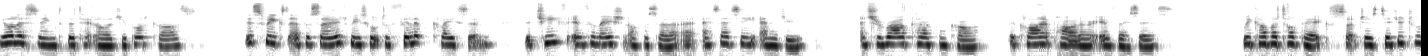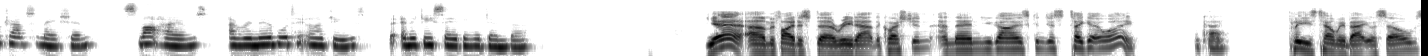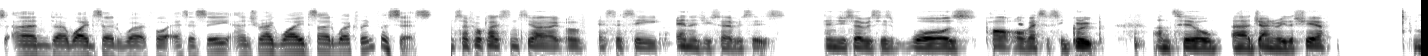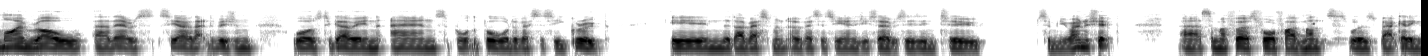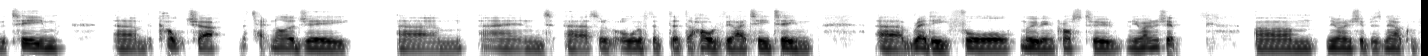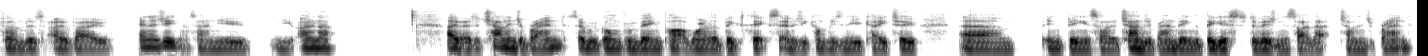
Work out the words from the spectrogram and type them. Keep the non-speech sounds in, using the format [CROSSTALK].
Hello, you're listening to the Technology Podcast. This week's episode, we talk to Philip Clayson, the Chief Information Officer at SSE Energy, and Chirag Khurgamkar, the client partner at Infosys. We cover topics such as digital transformation, smart homes, and renewable technologies for energy saving agenda. Yeah, um, if I just uh, read out the question and then you guys can just take it away. Okay. Please tell me about yourselves and uh, why you decided to work for SSE and Chirag, why you decided to work for Infosys. So Phil Clayson, CIO of SSE Energy Services. Energy Services was part of SSE Group until uh, January this year. My role uh, there as CEO of that division was to go in and support the board of SSE Group in the divestment of SSE Energy Services into some new ownership. Uh, so my first four or five months was about getting the team, um, the culture, the technology, um, and uh, sort of all of the, the, the whole of the IT team uh, ready for moving across to new ownership. Um, new ownership is now confirmed as OVO Energy. That's our new new owner. OVO is a challenger brand, so we've gone from being part of one of the big six energy companies in the UK to um, in being inside a challenger brand, being the biggest division inside that challenger brand.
